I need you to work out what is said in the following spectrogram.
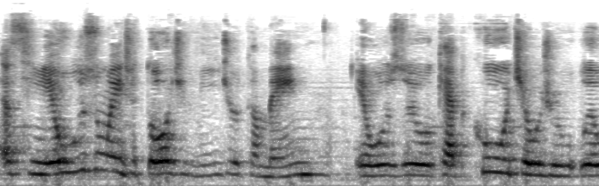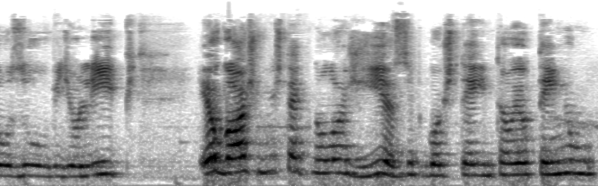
assim, eu uso um editor de vídeo também. Eu uso o CapCut, eu uso, eu uso o Videolip. Eu gosto muito de tecnologia, sempre gostei. Então, eu tenho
